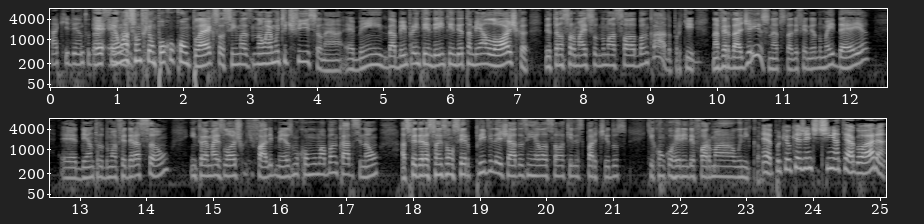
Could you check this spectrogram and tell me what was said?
aqui dentro da é, é, um assunto que é um pouco complexo assim mas não é muito difícil né? É bem dá bem para entender entender também a lógica de transformar isso numa só bancada porque na verdade é isso né? Tu está defendendo uma ideia é, dentro de uma federação então é mais lógico que fale mesmo como uma bancada, senão as federações vão ser privilegiadas em relação àqueles partidos que concorrerem de forma única. É, porque o que a gente tinha até agora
